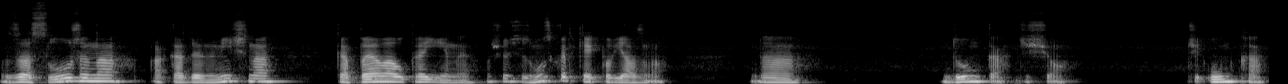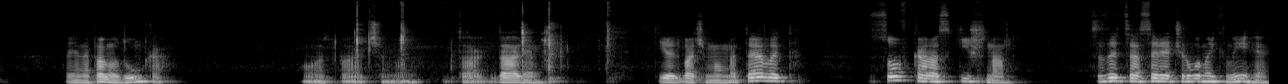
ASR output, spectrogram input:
заслужена академічна капела України. Ну, щось з музикою таке як пов'язано. Да. Думка, чи що? Чи умка? Та я, напевно, думка. Ось бачимо. Так, далі. І ось бачимо метелик. Совка розкішна. Це здається серія червоної книги.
